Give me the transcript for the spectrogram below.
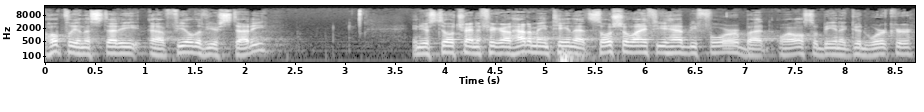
hopefully in the study uh, field of your study. And you're still trying to figure out how to maintain that social life you had before, but while also being a good worker.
